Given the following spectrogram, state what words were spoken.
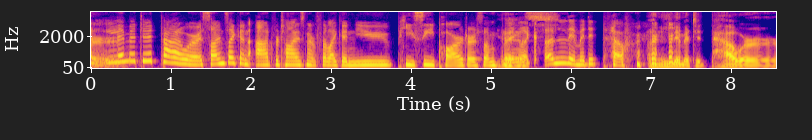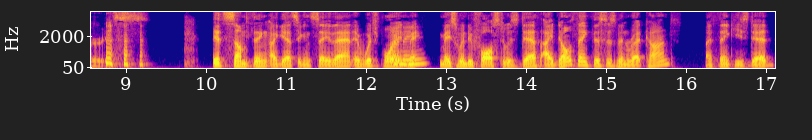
unlimited power? It sounds like an advertisement for like a new PC part or something. Like unlimited power. unlimited power. It's it's something, I guess you can say that. At which point, Ma- Mace Windu falls to his death. I don't think this has been retconned. I think he's dead.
